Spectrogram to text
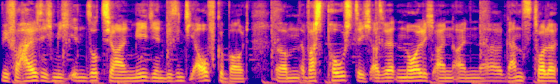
Wie verhalte ich mich in sozialen Medien? Wie sind die aufgebaut? Ähm, was poste ich? Also wir hatten neulich eine ein, äh, ganz tolle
